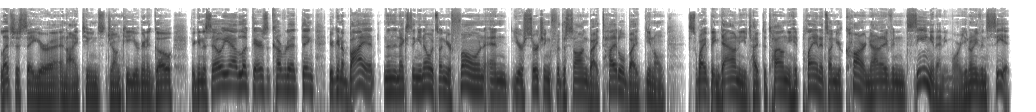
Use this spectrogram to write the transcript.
let's just say you're a, an iTunes junkie. You're going to go, you're going to say, Oh yeah, look, there's the cover to that thing. You're going to buy it. And then the next thing you know, it's on your phone and you're searching for the song by title by, you know, swiping down and you type the title and you hit play and it's on your car. and You're not even seeing it anymore. You don't even see it.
